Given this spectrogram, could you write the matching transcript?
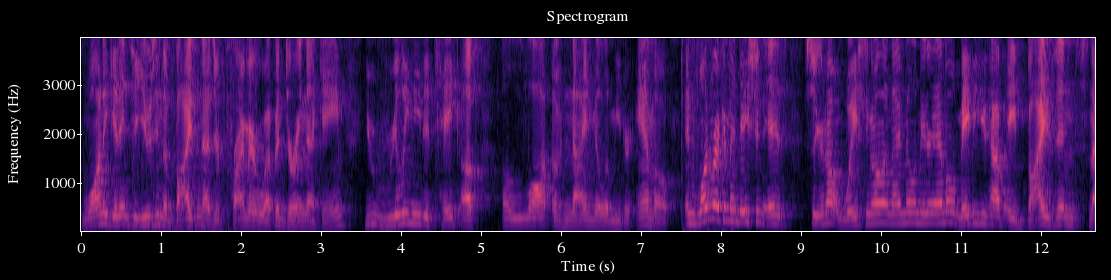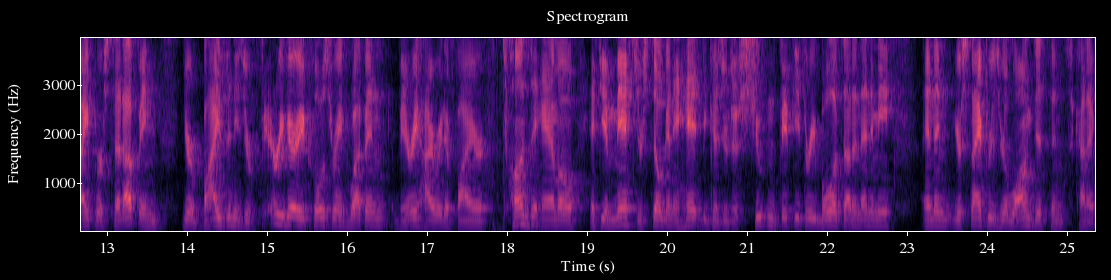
want to get into using the Bizon as your primary weapon during that game, you really need to take up a lot of 9mm ammo. And one recommendation is, so you're not wasting all that 9mm ammo, maybe you have a Bizon sniper setup and your Bizon is your very, very close range weapon, very high rate of fire, tons of ammo. If you miss, you're still gonna hit because you're just shooting 53 bullets at an enemy. And then your sniper is your long distance kind of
